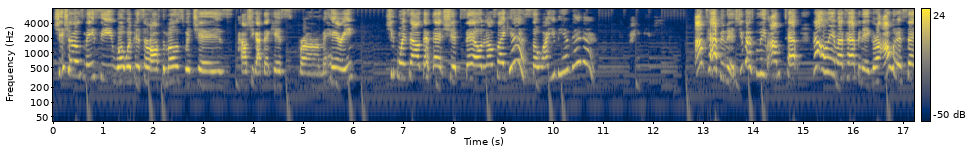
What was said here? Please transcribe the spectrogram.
she shows Macy what would piss her off the most, which is how she got that kiss from Harry. She points out that that ship sailed, and I was like, yes, so why you being bitter? I'm tapping this. You best believe I'm tap. Not only am I tapping it, girl, I would have said,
